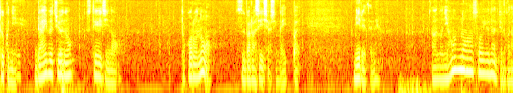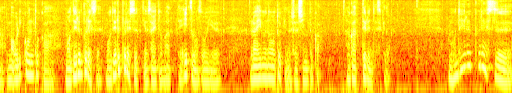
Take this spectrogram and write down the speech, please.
特にライブ中のステージのところの素晴らしい写真がいっぱい見れてね。あの日本のそういうなんていうのかな、まあ、オリコンとかモデルプレス、モデルプレスっていうサイトがあって、いつもそういうライブの時の写真とか上がってるんですけど、モデルプレス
